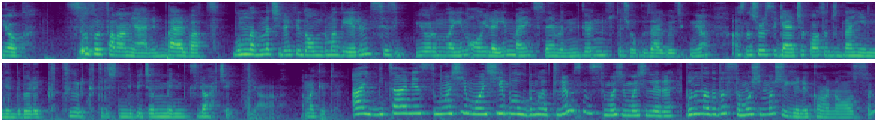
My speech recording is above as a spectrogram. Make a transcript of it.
Yok. Sıfır falan yani berbat. Bunun adına çilekli dondurma diyelim. Siz yorumlayın, oylayın. Ben hiç sevmedim. Görüntüsü de çok güzel gözükmüyor. Aslında şurası gerçek olsa cidden yenilirdi. Böyle kıtır kıtır şimdi bir canım benim külah çekti ya. Ama kötü. Ay bir tane Smoshi Moshi buldum. Hatırlıyor musunuz Smoshi Moshi'leri? Bunun adı da Smoshi Moshi Unicorn olsun.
